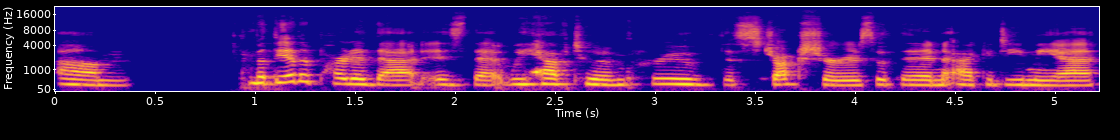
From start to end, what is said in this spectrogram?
Um, but the other part of that is that we have to improve the structures within academia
